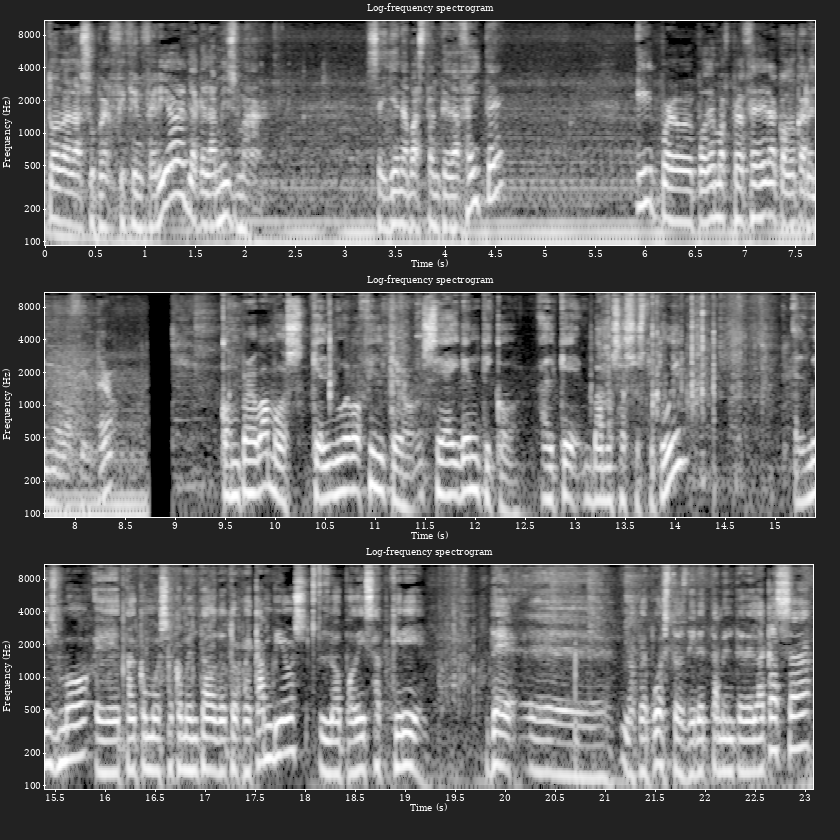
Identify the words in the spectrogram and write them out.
toda la superficie inferior ya que la misma se llena bastante de aceite y podemos proceder a colocar el nuevo filtro. Comprobamos que el nuevo filtro sea idéntico al que vamos a sustituir. El mismo, eh, tal como os he comentado de otros recambios, lo podéis adquirir de eh, los repuestos directamente de la casa,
